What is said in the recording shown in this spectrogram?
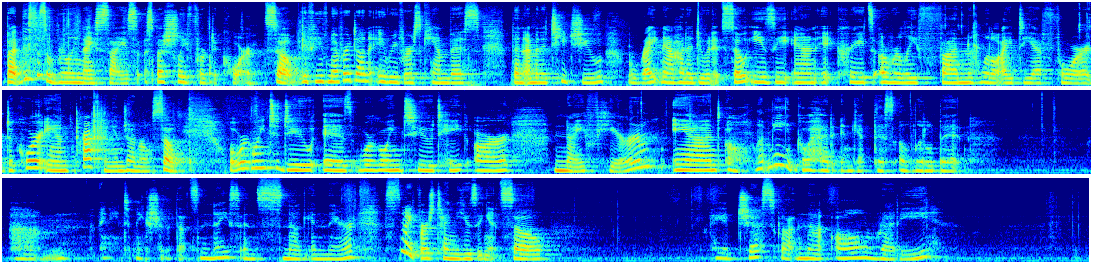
but this is a really nice size, especially for decor. So if you've never done a reverse canvas, then I'm gonna teach you right now how to do it. It's so easy and it creates a really fun little idea for decor and crafting in general. So what we're going to do is we're going to take our knife here and oh, let me go ahead and get this a little bit, um, I need to make sure that that's nice and snug in there. This is my first time using it, so I had just gotten that all ready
